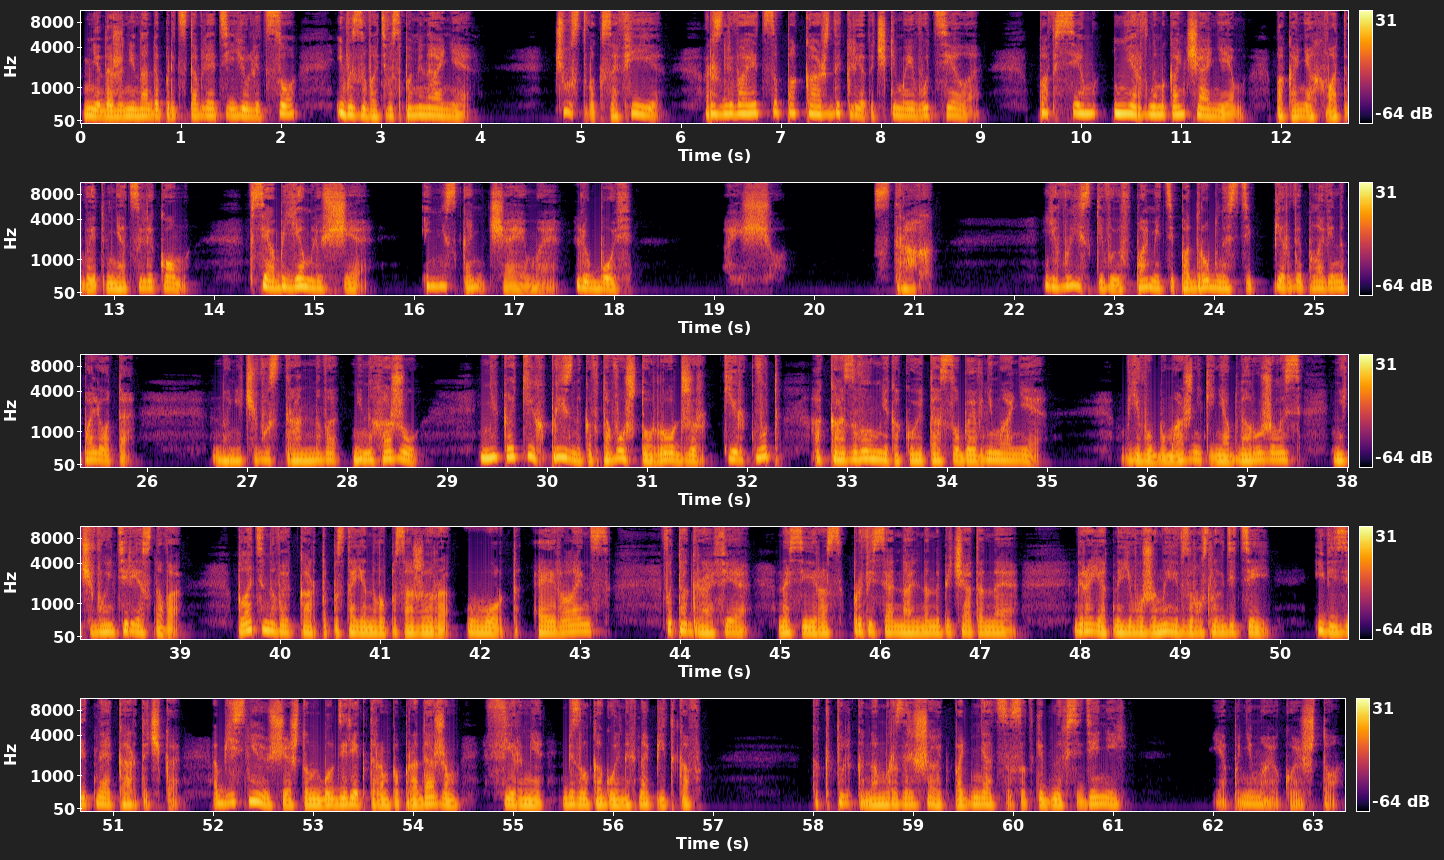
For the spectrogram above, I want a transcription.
Мне даже не надо представлять ее лицо и вызывать воспоминания. Чувство к Софии разливается по каждой клеточке моего тела, по всем нервным окончаниям, пока не охватывает меня целиком. Всеобъемлющая и нескончаемая любовь. А еще страх. Я выискиваю в памяти подробности первой половины полета, но ничего странного не нахожу. Никаких признаков того, что Роджер Кирквуд оказывал мне какое-то особое внимание. В его бумажнике не обнаружилось ничего интересного. Платиновая карта постоянного пассажира World Airlines, фотография, на сей раз профессионально напечатанная, вероятно, его жены и взрослых детей, и визитная карточка, объясняющая, что он был директором по продажам в фирме безалкогольных напитков. Как только нам разрешают подняться с откидных сидений, я понимаю кое-что.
